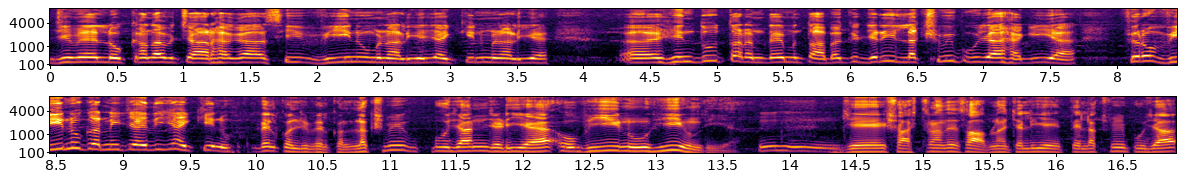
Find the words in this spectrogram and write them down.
ਜਿਵੇਂ ਲੋਕਾਂ ਦਾ ਵਿਚਾਰ ਹੈਗਾ ਅਸੀਂ 20 ਨੂੰ ਮਨਾ ਲਈਏ ਜਾਂ 21 ਨੂੰ ਮਨਾ ਲਈਏ ਹਿੰਦੂ ਧਰਮ ਦੇ ਮੁਤਾਬਕ ਜਿਹੜੀ ਲక్ష్ਮੀ ਪੂਜਾ ਹੈਗੀ ਆ ਫਿਰ ਉਹ 20 ਨੂੰ ਕਰਨੀ ਚਾਹੀਦੀ ਜਾਂ 21 ਨੂੰ? ਬਿਲਕੁਲ ਜੀ ਬਿਲਕੁਲ। ਲక్ష్ਮੀ ਪੂਜਾ ਜਿਹੜੀ ਹੈ ਉਹ 20 ਨੂੰ ਹੀ ਹੁੰਦੀ ਹੈ ਜੇ ਸ਼ਾਸਤਰਾਂ ਦੇ ਹਿਸਾਬ ਨਾਲ ਚੱਲੀਏ ਤੇ ਲక్ష్ਮੀ ਪੂਜਾ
